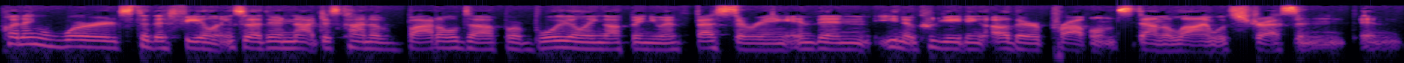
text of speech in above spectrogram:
putting words to the feeling so that they're not just kind of bottled up or boiling up in you and festering and then, you know, creating other problems down the line with stress and and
